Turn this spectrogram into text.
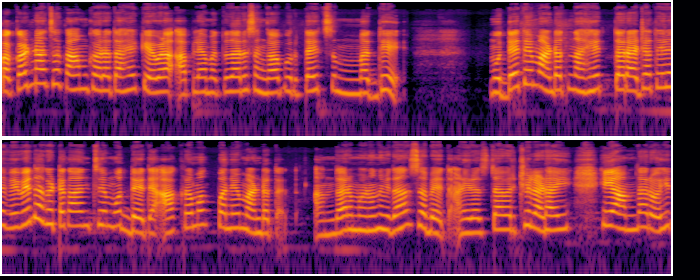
पकडण्याचं काम करत आहे. केवळ आपल्या मतदारसंघापुरतेच मध्ये मुद्दे ते मांडत नाहीत तर राज्यातील विविध घटकांचे मुद्दे ते आक्रमकपणे मांडत आहेत. आमदार म्हणून विधानसभेत आणि रस्त्यावरची लढाई ही आमदार रोहित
